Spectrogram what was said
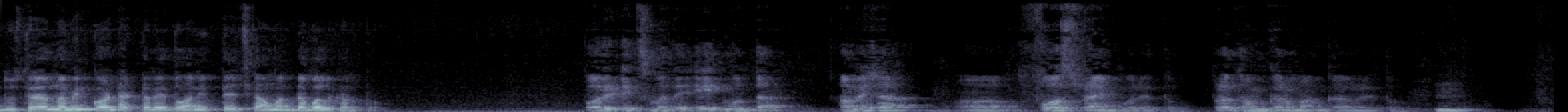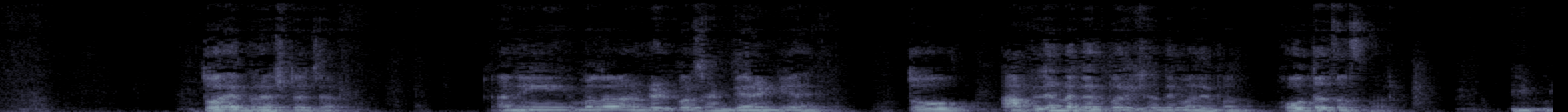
दुसऱ्या नवीन कॉन्ट्रॅक्टर येतो आणि तेच कामं डबल करतो. पॉलिटिक्समध्ये एक मुद्दा हमेशा फर्स्ट रँकवर येतो. प्रथम क्रमांकावर येतो. तो आहे भ्रष्टाचार. आणि मला हंड्रेड पर्सेंट गॅरंटी आहे. तो आपल्या नगर परिषदेमध्ये पण होतच असणार. बिलकुल.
